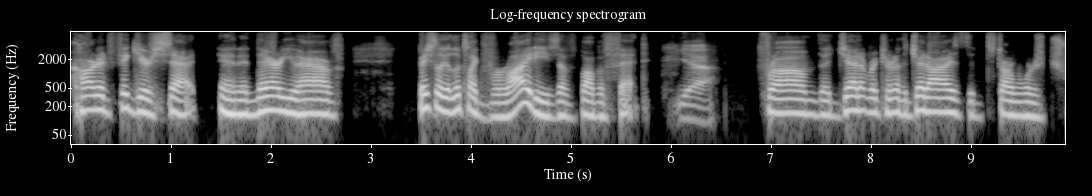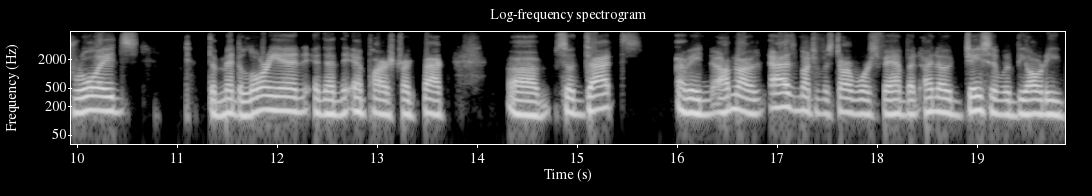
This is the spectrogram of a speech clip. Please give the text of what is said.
carded figure set. And in there you have basically it looks like varieties of Boba Fett Yeah. From the Jedi Return of the Jedi's, the Star Wars droids, the Mandalorian, and then the Empire Strike Back. Um, so that's I mean, I'm not as much of a Star Wars fan, but I know Jason would be already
